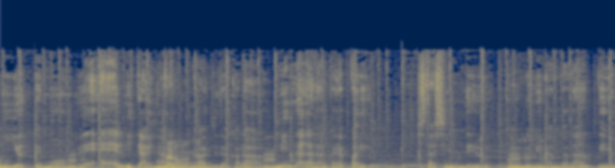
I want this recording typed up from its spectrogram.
に言っても、うん。ええー、みたいな感じだから、うん。みんながなんかやっぱり親しんでる番組なんだなっていうのを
